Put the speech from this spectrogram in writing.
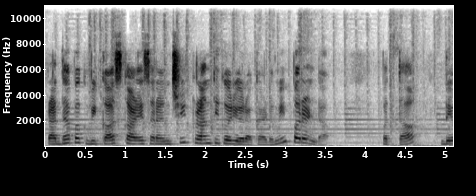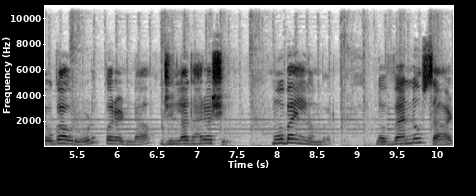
प्राध्यापक विकास काळे सरांची क्रांती करिअर अकॅडमी परंडा. पत्ता देवगाव रोड परंडा जिल्हा धाराशिव. मोबाईल नंबर नव्याण्णव साठ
